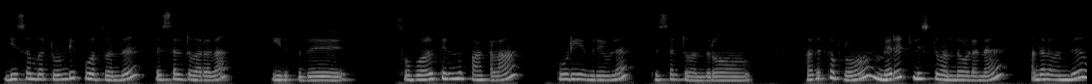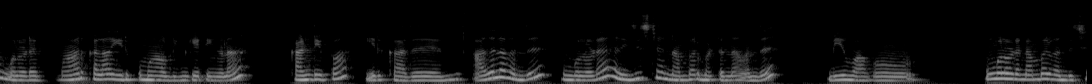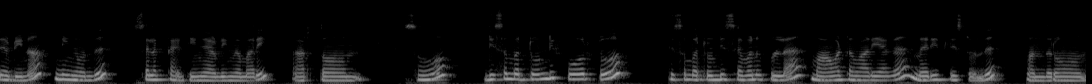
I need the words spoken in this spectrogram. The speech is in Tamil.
டிசம்பர் டுவெண்ட்டி ஃபோர்த் வந்து ரிசல்ட் வரதா இருக்குது. ஸோ பொறுத்திருந்து பார்க்கலாம். கூடிய விரைவில் ரிசல்ட் வந்துடும் அதுக்கப்புறம் மெரிட் லிஸ்ட் வந்த உடனே அதில் வந்து உங்களோட மார்க்கெல்லாம் இருக்குமா அப்படின்னு கேட்டிங்கன்னா கண்டிப்பாக இருக்காது. அதில் வந்து உங்களோட ரிஜிஸ்டர் நம்பர் மட்டும்தான் வந்து வியூ ஆகும். உங்களோட நம்பர் வந்துச்சு அப்படின்னா நீங்கள் வந்து செலக்ட் ஆகிட்டீங்க அப்படிங்கிற மாதிரி அர்த்தம். So December twenty four to December twenty செவனுக்குள்ளே மாவட்ட வாரியாக மெரிட் லிஸ்ட் வந்து வந்துடும்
